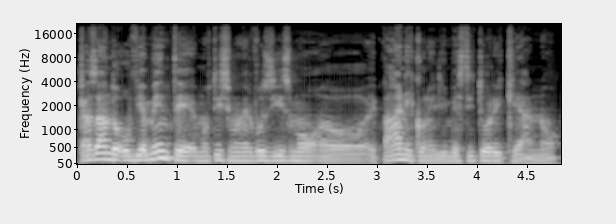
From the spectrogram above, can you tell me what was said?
causando ovviamente moltissimo nervosismo oh, e panico negli investitori che hanno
